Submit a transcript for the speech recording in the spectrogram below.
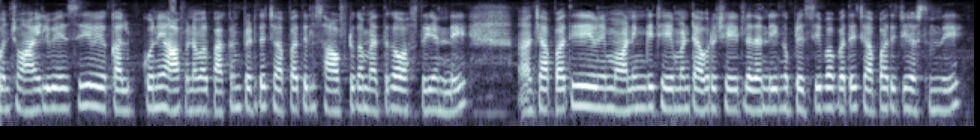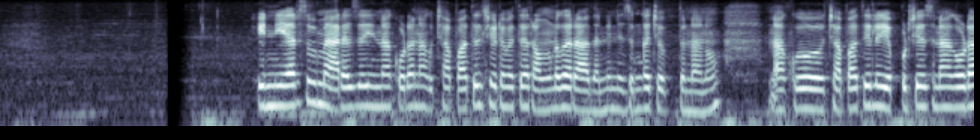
కొంచెం ఆయిల్ వేసి కలుపుకొని హాఫ్ అన్ అవర్ పక్కన పెడితే చపాతీలు సాఫ్ట్గా మెత్తగా వస్తాయండి ఆ, చపాతీ మార్నింగ్ చేయమంటే ఎవరు చేయట్లేదండి. ఇంకా ప్లెస్సీ పాప అయితే చపాతీ చేస్తుంది. ఇన్ని ఇయర్స్ మ్యారేజ్ అయినా కూడా నాకు చపాతీలు చేయడం అయితే రౌండ్గా రాదండి. నిజంగా చెప్తున్నాను. నాకు చపాతీలు ఎప్పుడు చేసినా కూడా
